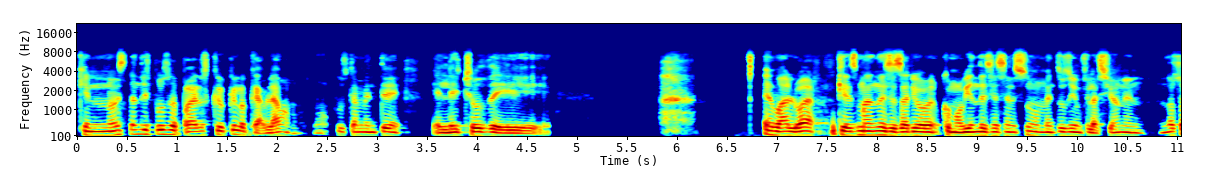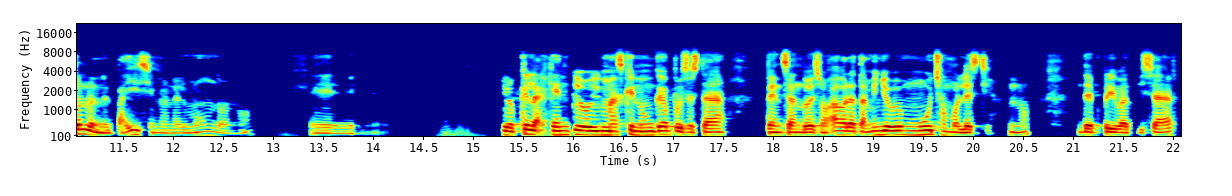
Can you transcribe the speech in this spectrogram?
que, no están dispuestos a pagar es creo que lo que hablábamos, ¿no? Justamente el hecho de evaluar que es más necesario, como bien decías, en estos momentos de inflación, en, no solo en el país, sino en el mundo, ¿no? Eh, creo que la gente hoy más que nunca pues está pensando eso. Ahora también yo veo mucha molestia, ¿no? De privatizar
